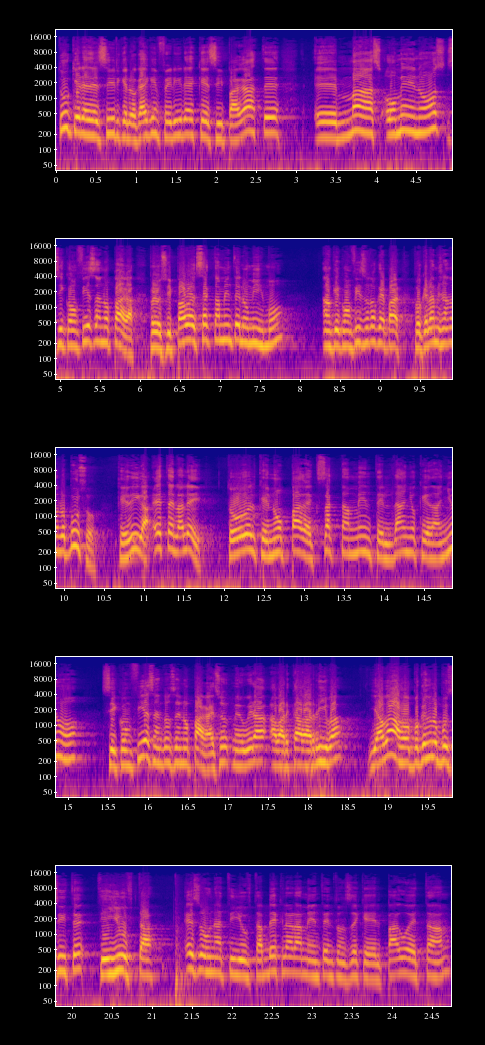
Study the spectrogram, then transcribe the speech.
Tú quieres decir que lo que hay que inferir es que si pagaste eh, más o menos, si confiesas no paga. Pero si pago exactamente lo mismo, aunque confieso lo que paga, porque la Mishnah no lo puso. Que diga, esta es la ley todo el que no paga exactamente el daño que dañó, si confiesa, entonces no paga. Eso me hubiera abarcado arriba y abajo. ¿Por qué no lo pusiste? Tiyufta. Eso es una tiyufta. Ves claramente entonces que el pago de Tam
